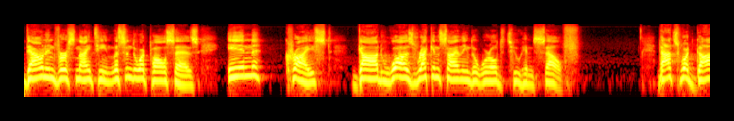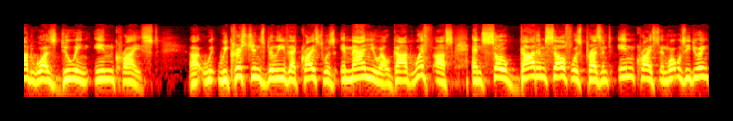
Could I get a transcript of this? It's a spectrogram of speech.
down in verse 19, listen to what Paul says In Christ, God was reconciling the world to himself. That's what God was doing in Christ. Uh, we, we, Christians believe that Christ was Emmanuel, God with us. And so God himself was present in Christ. And what was he doing?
